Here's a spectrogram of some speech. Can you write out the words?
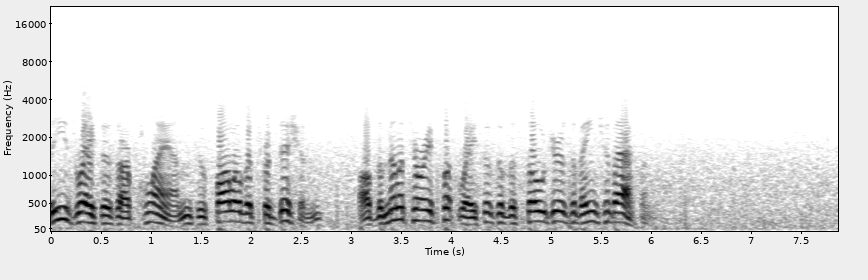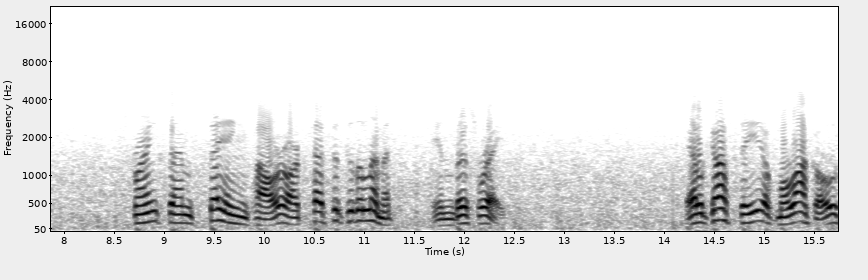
These races are planned to follow the tradition of the military foot races of the soldiers of ancient Athens. Strength and staying power are tested to the limit in this race. El Gassi of Morocco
